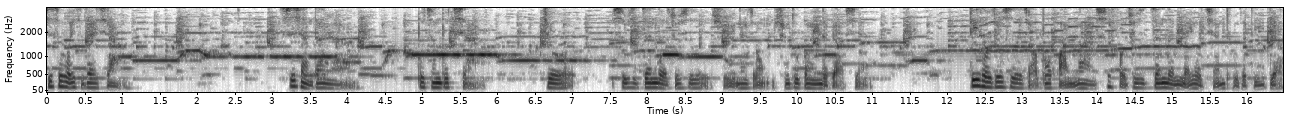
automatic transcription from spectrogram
其实我一直在想，思想淡然，不争不抢，就。是不是真的就是属于那种虚度光阴的表现？低头就是脚步缓慢，是否就是真的没有前途的低调？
